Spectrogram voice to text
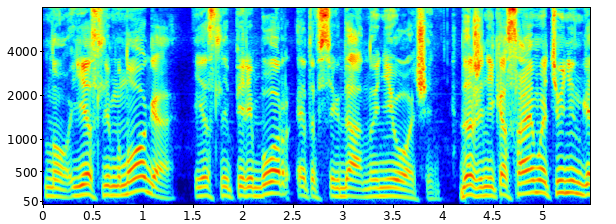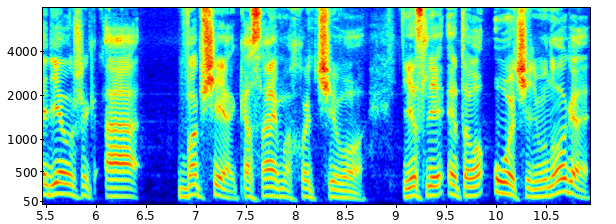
ну, если много, если перебор, это всегда, но не очень. Даже не касаемо тюнинга девушек, а вообще касаемо хоть чего. Если этого очень много,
